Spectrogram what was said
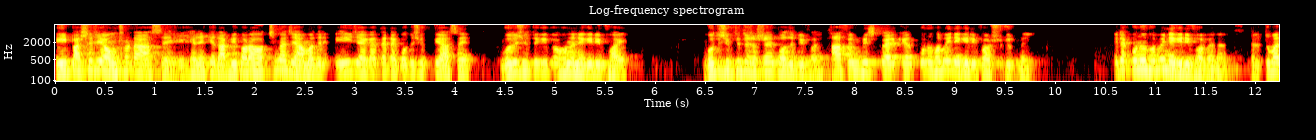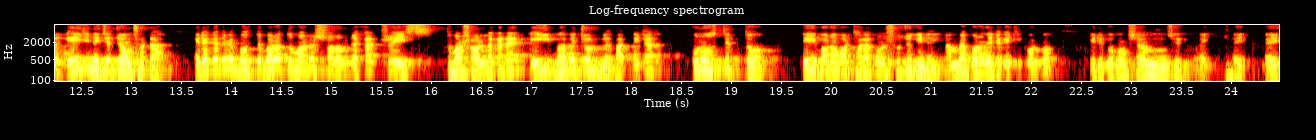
এই পাশে যে অংশটা আছে, এখানে কি দাবি করা হচ্ছে না যে আমাদের এই জায়গাতে একটা গতিশক্তি আছে? গতিশক্তি কি কখনো নেগেটিভ হয়? গতিশক্তি তো সবসময় পজিটিভ হয়। হাফ এম বি স্কোয়ার কোনোভাবেই নেগেটিভ হওয়ার সুযোগ নেই। এটা কোনোভাবেই নেগেটিভ হবে না। তাহলে তোমার এই যে নিচের যে অংশটা, এটাকে তুমি বলতে পারো তোমার সরলরেখা ট্রেস তোমার সরলরেখাটা এইভাবে চলবে বাট এটার কোনো অস্তিত্ব এই বরাবর থাকার কোনো সুযোগই নেই। আমরা বরং এটাকে কি করব? এটুকু অংশ আমি মুছে দিব। এই এই এই,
